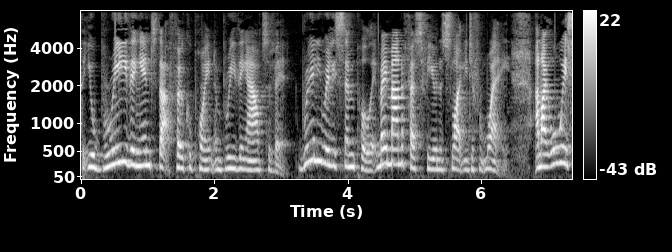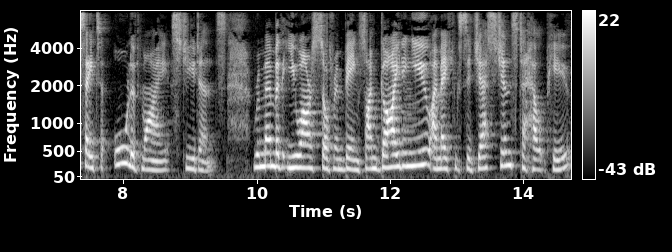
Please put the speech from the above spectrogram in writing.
that you're breathing into that focal point and breathing out of it. Really, really simple. It may manifest for you in a slightly different way. And I always say to all of my students remember that you are a sovereign being. So, I'm guiding you, I'm making suggestions to help you.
